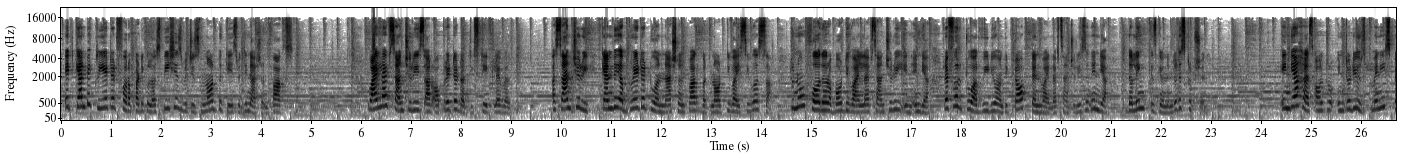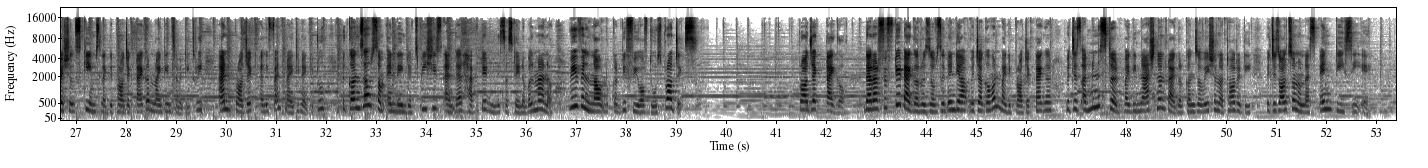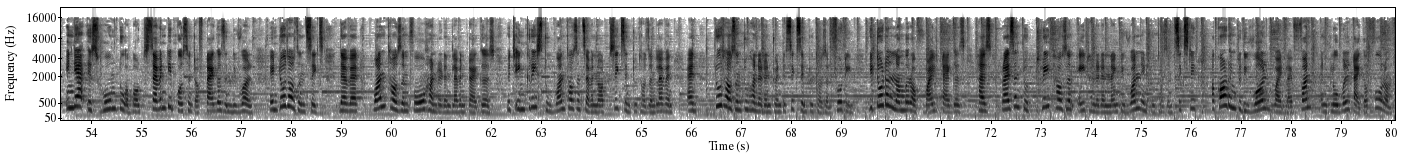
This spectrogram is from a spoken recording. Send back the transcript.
It can be created for a particular species, which is not the case with the national parks. Wildlife sanctuaries are operated at the state level. A sanctuary can be upgraded to a national park but not the vice versa. To know further about the wildlife sanctuary in India, refer to our video on the top 10 wildlife sanctuaries in India. The link is given in the description. India has also introduced many special schemes like the Project Tiger 1973 and Project Elephant 1992 to conserve some endangered species and their habitat in a sustainable manner. We will now look at the few of those projects. Project Tiger there are 50 tiger reserves in India which are governed by the Project Tiger, which is administered by the National Tiger Conservation Authority, which is also known as NTCA. India is home to about 70% of tigers in the world. In 2006, there were 1,411 tigers, which increased to 1,706 in 2011 and 2,226 in 2014. The total number of wild tigers has risen to 3,891 in 2016, according to the World Wildlife Fund and Global Tiger Forum.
